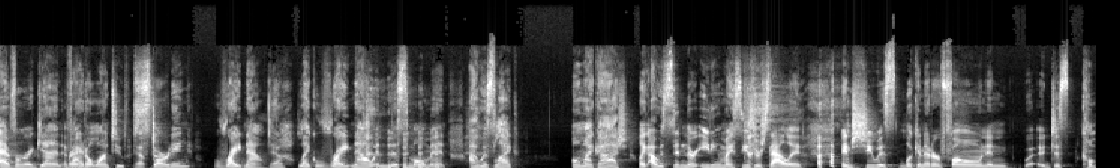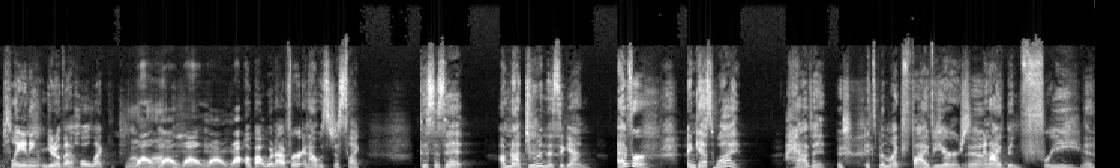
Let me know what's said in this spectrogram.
ever again if right. I don't want to. Yep. Starting right now. Yeah. Like right now in this moment, I was like, Oh my gosh. Like I was sitting there eating my Caesar salad and she was looking at her phone and uh, just complaining, you know, that whole like wow, wow, wow, wow, wow about whatever. And I was just like, this is it. I'm not doing this again ever. And guess what? I haven't. It's been like five years Yeah. and I've been free. Yeah.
